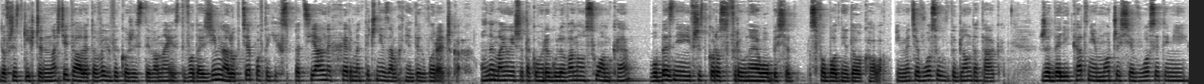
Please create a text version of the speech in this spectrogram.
Do wszystkich czynności toaletowych wykorzystywana jest woda zimna lub ciepła w takich specjalnych, hermetycznie zamkniętych woreczkach. One mają jeszcze taką regulowaną słomkę, bo bez niej wszystko rozfrunęłoby się swobodnie dookoła. I mycie włosów wygląda tak, że delikatnie moczy się włosy tymi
